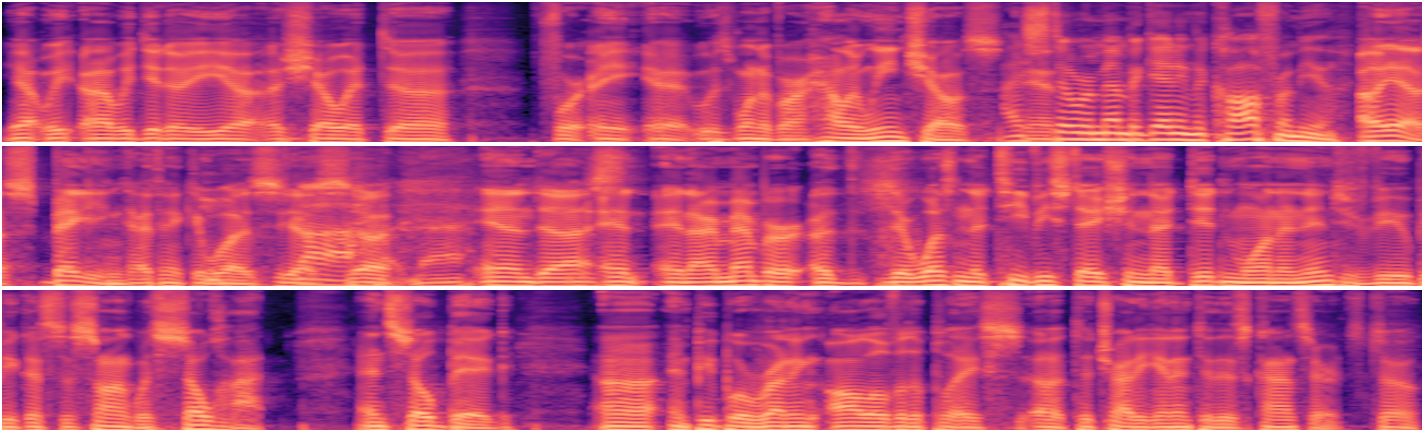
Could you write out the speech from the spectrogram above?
yeah we uh, we did a uh, a show at uh, for a uh, it was one of our Halloween shows. I And- still remember getting the call from you. Oh yes, begging. I think it was yes, Nah, uh, nah. and uh, and and I remember uh, there wasn't a TV station that didn't want an interview because the song was so hot and so big, uh, and people were running all over the place uh, to try to get into this concert. So it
